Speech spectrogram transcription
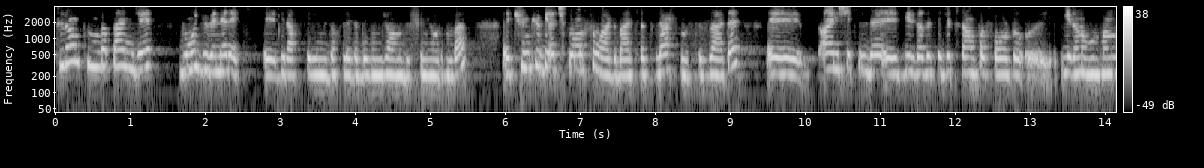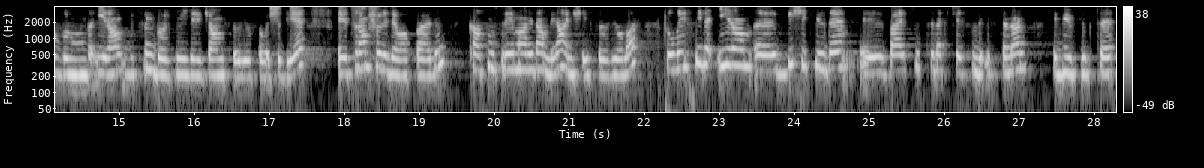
Trump'ın da bence buna güvenerek e, bir askeri müdahalede bulunacağını düşünüyorum ben. E, çünkü bir açıklaması vardı belki hatırlarsınız sizler de. E, aynı şekilde e, bir gazeteci Trump'a sordu e, İran'ı vurmanız durumunda İran bütün bölgeye yayacağını söylüyor savaşı diye. E, Trump şöyle cevap verdi. Kasım Süleymani'den beri aynı şeyi söylüyorlar. Dolayısıyla İran e, bir şekilde e, belki tırnak içerisinde istenen e, büyüklükte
